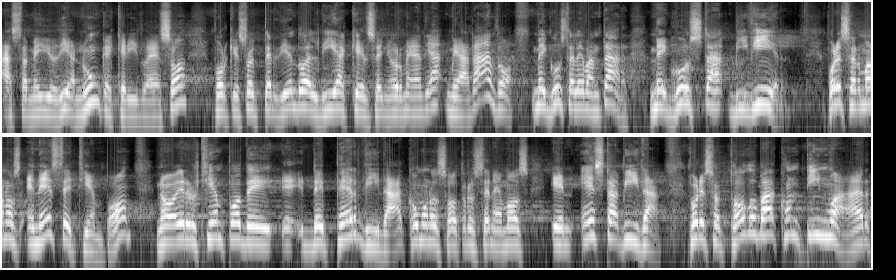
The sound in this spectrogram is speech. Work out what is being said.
hasta mediodía, nunca he querido eso, porque estoy perdiendo el día que el Señor me ha dado. Me gusta levantar, me gusta vivir. Por eso, hermanos, en este tiempo no era el tiempo de, de, pérdida como nosotros tenemos en esta vida. Por eso todo va a continuar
